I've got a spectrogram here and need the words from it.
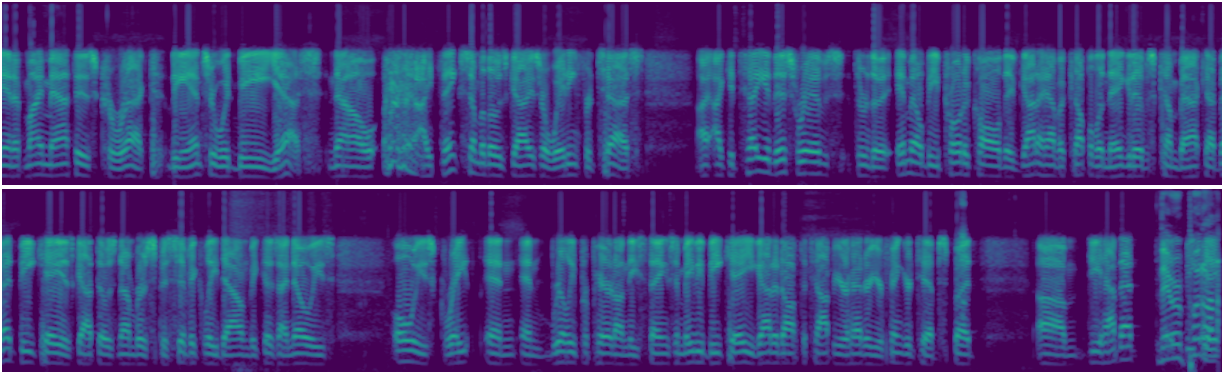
and if my math is correct, the answer would be yes. Now, I think some of those guys are waiting for tests. I, I could tell you this, Rivs, through the MLB protocol, they've got to have a couple of negatives come back. I bet BK has got those numbers specifically down because I know he's always great and, and really prepared on these things. And maybe BK, you got it off the top of your head or your fingertips. But um, do you have that? They were put on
